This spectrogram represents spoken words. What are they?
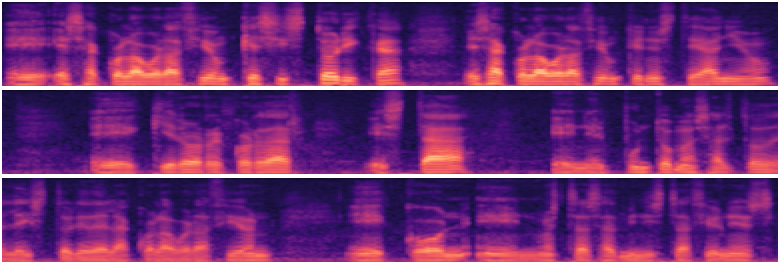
eh, esa colaboración que es histórica, esa colaboración que en este año, quiero recordar, está en el punto más alto de la historia de la colaboración con nuestras administraciones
